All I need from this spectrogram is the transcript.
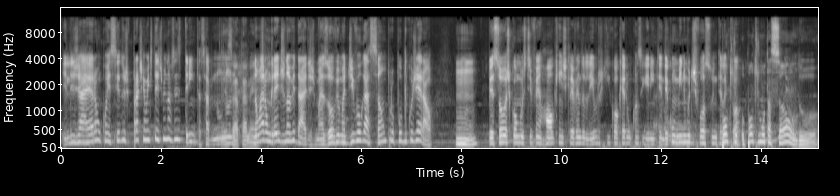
eles já eram conhecidos praticamente desde 1930, sabe? Não, Exatamente. Não, não eram grandes novidades, mas houve uma divulgação para o público geral. Uhum. Pessoas como Stephen Hawking escrevendo livros que qualquer um conseguiria entender com o um mínimo de esforço intelectual. O ponto, o ponto de mutação do,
